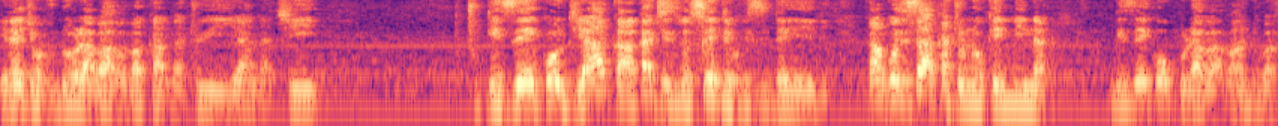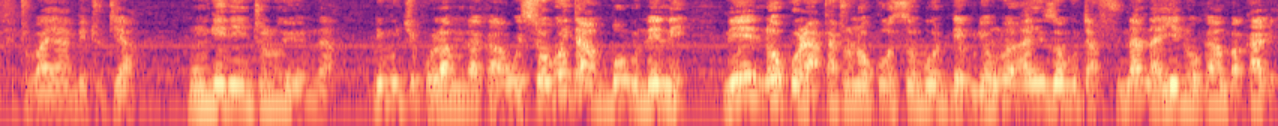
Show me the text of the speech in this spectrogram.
Era kyovudde olaba ababaka nga tuyiya naki tugezeeko nti a kakati zo sente bweziddayo eri. Kankozesa akatono kennina gezeeko okulaba abantu baffe tubayambe tutya mu ngeri entono yonna. Ne mukikola munakaawe si obwetaavu bwo bunene naye nokola akatono kosobodde buli omu ayinza obutafuna naye nogamba kale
